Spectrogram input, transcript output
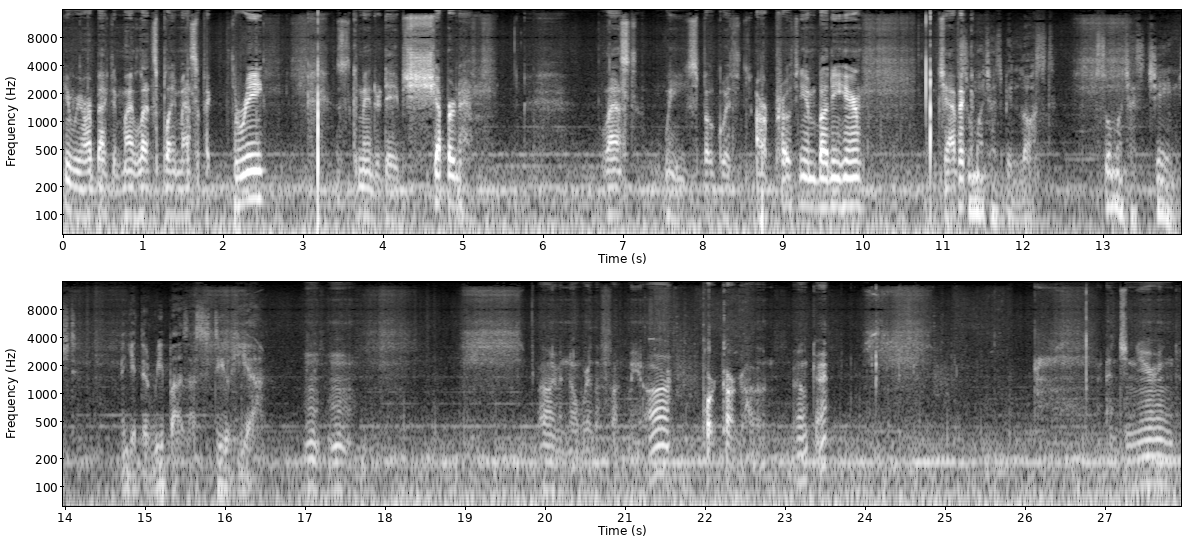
Here we are back at my Let's Play Mass Effect 3. This is Commander Dave Shepard. Last we spoke with our Prothean buddy here, Javik. So much has been lost. So much has changed. And yet the Reapers are still here. Mm-hmm. I don't even know where the fuck we are. Port Cargo Hub. Okay. Engineering.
